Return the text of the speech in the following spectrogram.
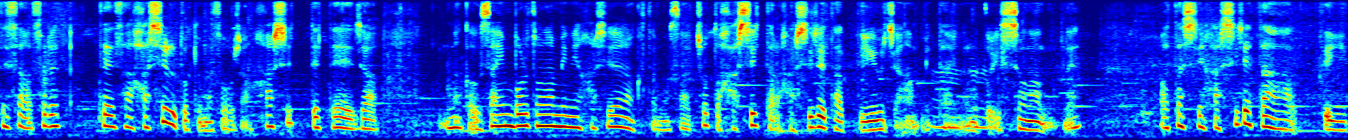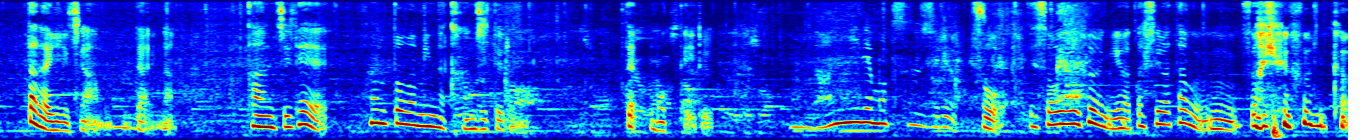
でさそれってさ走る時もそうじゃん。走っててじゃあなんかウサイン・ボルト並みに走れなくてもさちょっと走ったら走れたって言うじゃんみたいなのと一緒なのね、私走れたって言ったらいいじゃんみたいな感じで本当はみんな感じてるのって思っているでも通じるよね。そう。でそういうふうに私は多分そういうふうにか。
